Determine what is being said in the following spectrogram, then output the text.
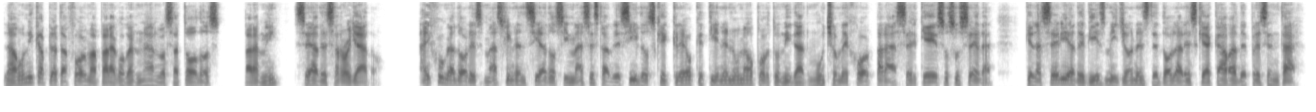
la única plataforma para gobernarlos a todos, para mí, se ha desarrollado. Hay jugadores más financiados y más establecidos que creo que tienen una oportunidad mucho mejor para hacer que eso suceda, que la serie de 10 millones de dólares que acaba de presentar.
